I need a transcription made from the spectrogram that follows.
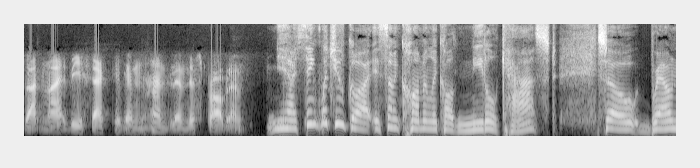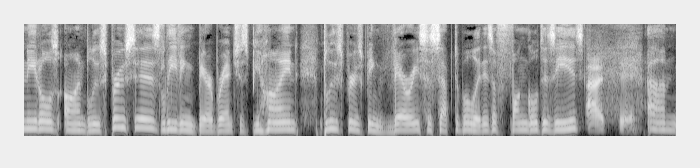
that might be effective in handling this problem. Yeah, I think what you've got is something commonly called needle cast. So brown needles on blue spruces, leaving bare branches behind. Blue spruce being very susceptible. It is a fungal disease. I see. Um,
